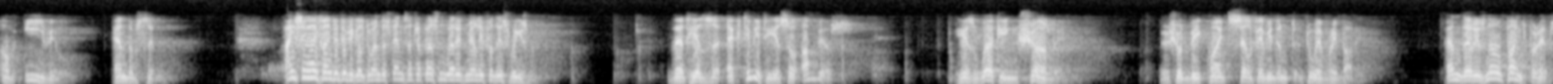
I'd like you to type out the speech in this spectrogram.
of evil and of sin. I say I find it difficult to understand such a person were it merely for this reason that his activity is so obvious. His working surely should be quite self evident to everybody. And there is no point, perhaps,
